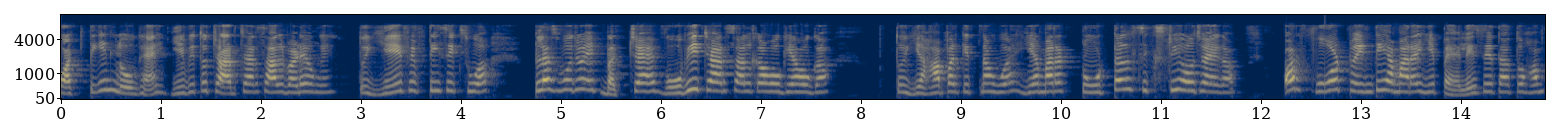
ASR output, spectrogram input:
14 लोग हैं ये भी तो चार चार साल बड़े होंगे। तो ये 56 हुआ प्लस वो जो एक बच्चा है वो भी चार साल का हो गया होगा। तो यहाँ पर कितना हुआ? ये हमारा टोटल 60 हो जाएगा। और 420 हमारा ये पहले से था तो हम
